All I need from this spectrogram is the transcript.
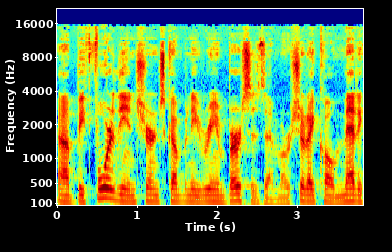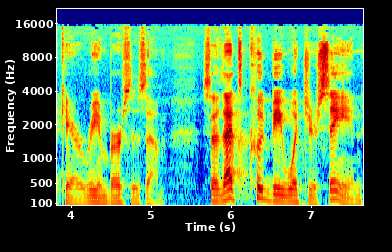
uh, before the insurance company reimburses them, or should I call Medicare reimburses them. So that could be what you're seeing.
